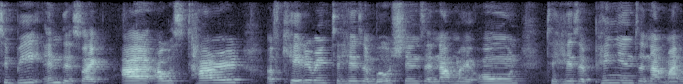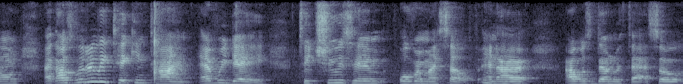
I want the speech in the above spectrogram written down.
to be in this. Like I, I was tired of catering to his emotions and not my own, to his opinions and not my own. Like I was literally taking time every day to choose him over myself. And I I was done with that. So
